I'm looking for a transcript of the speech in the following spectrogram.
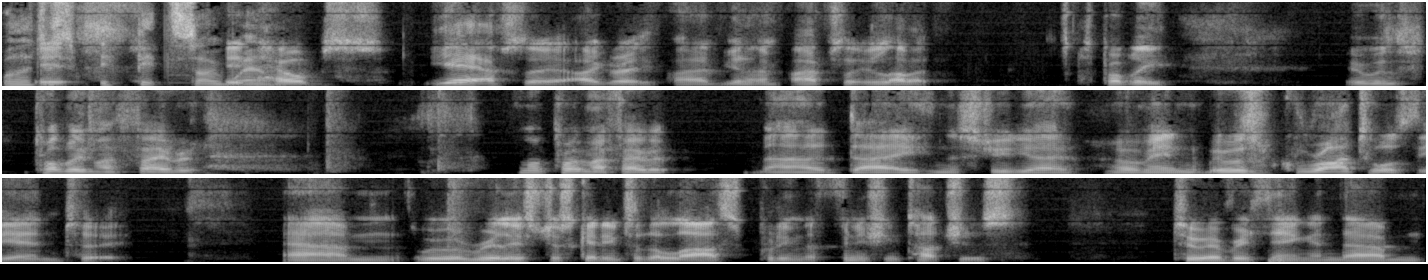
well, it just it fits so well. It helps. Yeah, absolutely. I agree. I you know I absolutely love it it's probably it was probably my favorite probably my favorite uh, day in the studio. I mean it was right towards the end too. Um, we were really just getting to the last putting the finishing touches to everything. And um,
